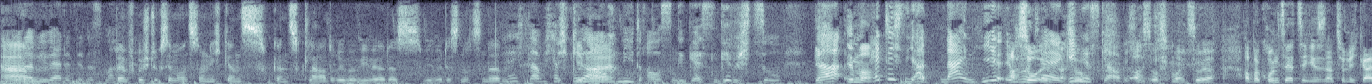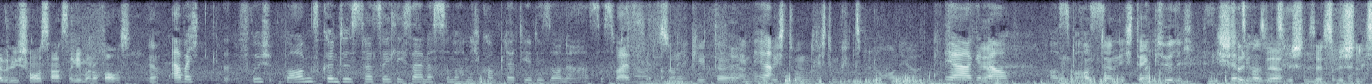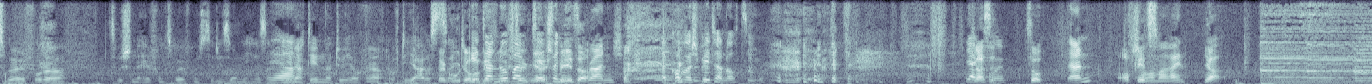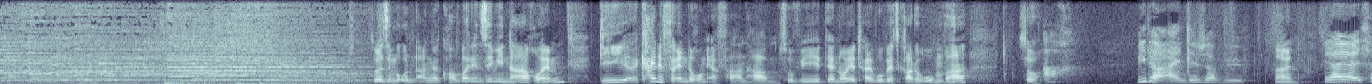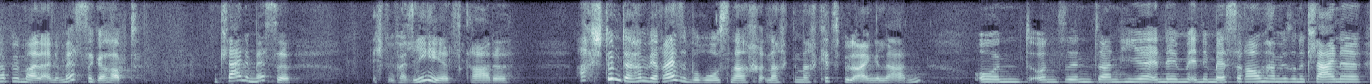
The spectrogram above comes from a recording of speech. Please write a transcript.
Oder Ähm, wie werdet ihr das machen? Beim Frühstück sind wir uns noch nicht ganz, ganz klar darüber, wie wir das, wie wir das nutzen werden. Ich glaube, ich habe früher mal- auch nie draußen gegessen, gebe ich zu. Ich Da immer. Hätte ich, ja, nein, hier im so, Hotel ging so. es, glaube ich. Ach so, nicht. meinst du ja. Aber grundsätzlich ist es natürlich geil, wenn du die Chance hast, dann gehen wir noch raus. Aber ich, früh, morgens könnte es tatsächlich sein, dass du noch nicht komplett hier die Sonne hast. Das weiß Ja, ich die jetzt noch Sonne nicht. geht da hinten Ja. Richtung, Richtung Kitzbühel Ja, genau. Aus Und Osten. dann, ich denke, Natürlich. ich schätze mal so Ja, zwischen, zwischen 12 oder zwischen 11 und 12 müsste die Sonne hier sein. Ja. Je nachdem natürlich auch Ja. auf die Jahreszeit. Ja gut, aber Geht wir dann nur beim ja Tiffany's später. Brunch. Da kommen wir später noch zu. ja, Klasse. cool. So, Dann auf Schauen geht's. wir mal rein. Ja. So, jetzt sind wir unten angekommen bei den Seminarräumen, die keine Veränderung erfahren haben. So wie der neue Teil, wo wir jetzt gerade oben waren. So, wieder ein Déjà-vu. nein. Ja, ja, ich habe hier mal eine Messe gehabt. Eine kleine Messe. Ich überlege jetzt gerade. Ach stimmt, da haben wir Reisebüros nach, nach, nach Kitzbühel eingeladen und, und sind dann hier in dem, in dem Messeraum haben wir so eine kleine,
